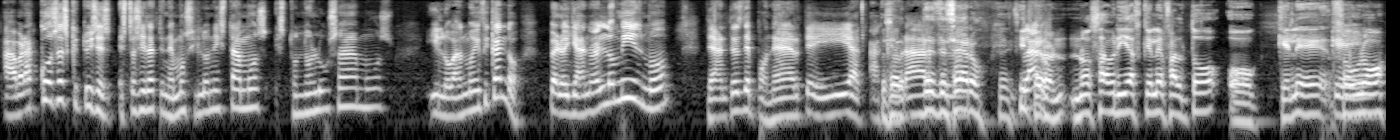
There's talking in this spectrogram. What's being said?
Habrá cosas que tú dices, esta sí la tenemos, sí lo necesitamos, esto no lo usamos y lo vas modificando. Pero ya no es lo mismo de antes de ponerte ahí a, a o sea, quebrar. desde cero. Sí, Claro. pero no sabrías qué le faltó o qué le sobró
